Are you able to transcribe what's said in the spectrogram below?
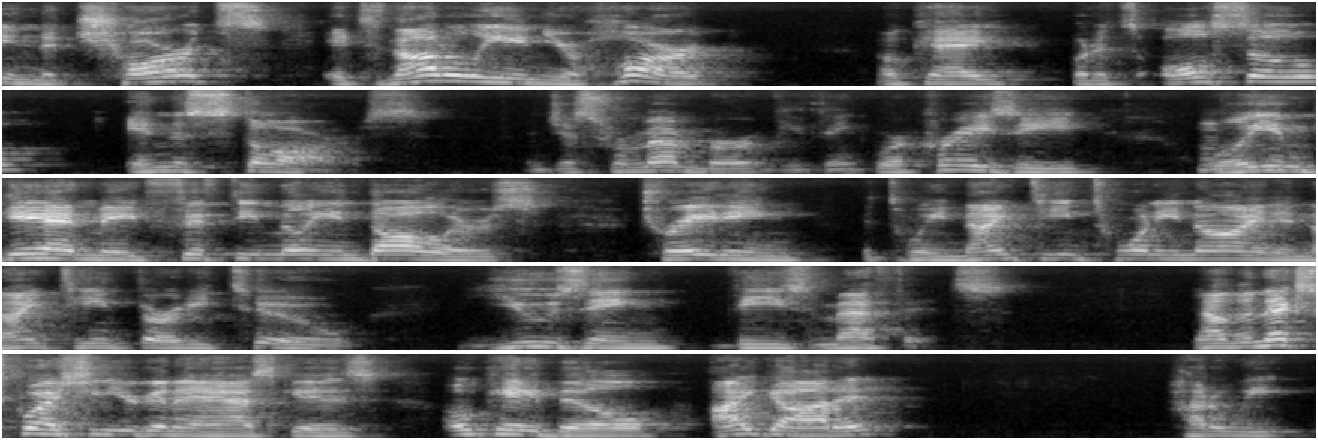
in the charts, it's not only in your heart, okay, but it's also in the stars. And just remember, if you think we're crazy, mm-hmm. William Gann made $50 million trading between 1929 and 1932 using these methods. Now, the next question you're going to ask is, okay, Bill, I got it. How do we,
